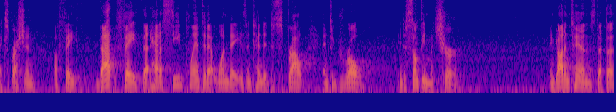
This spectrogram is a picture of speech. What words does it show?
expression of faith. That faith that had a seed planted at one day is intended to sprout and to grow into something mature. And God intends that the,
